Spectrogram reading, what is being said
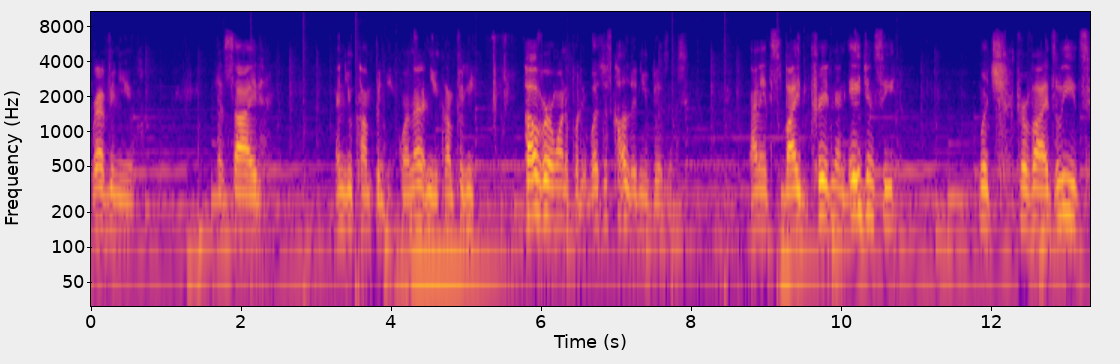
revenue inside a new company. Well, not a new company, however I want to put it, but just call it a new business. And it's by creating an agency which provides leads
